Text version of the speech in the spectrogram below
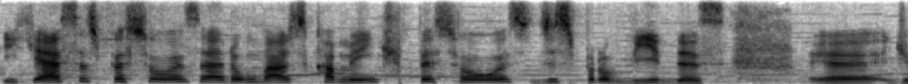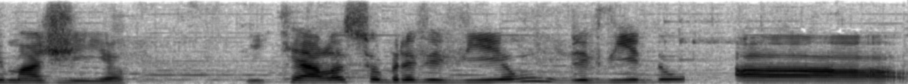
e que essas pessoas eram basicamente pessoas desprovidas eh, de magia e que elas sobreviviam devido a,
